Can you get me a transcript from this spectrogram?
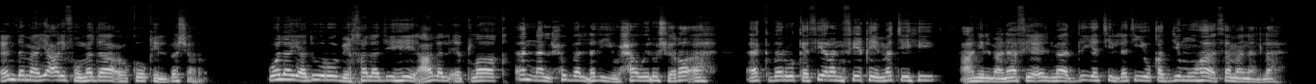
عندما يعرف مدى عقوق البشر ولا يدور بخلده على الإطلاق أن الحب الذي يحاول شراءه أكبر كثيرا في قيمته عن المنافع المادية التي يقدمها ثمنا له.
